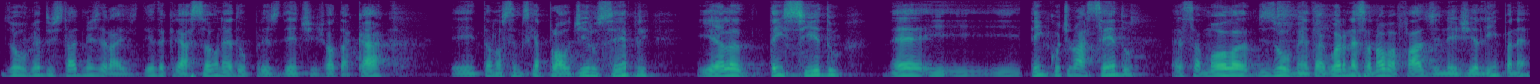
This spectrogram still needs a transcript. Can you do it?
desenvolvimento do Estado de Minas Gerais, desde a criação né, do presidente JK. Então, nós temos que aplaudi-lo sempre, e ela tem sido né, e, e, e, tem que continuar sendo essa mola de desenvolvimento. Agora, nessa nova fase de energia limpa, né,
